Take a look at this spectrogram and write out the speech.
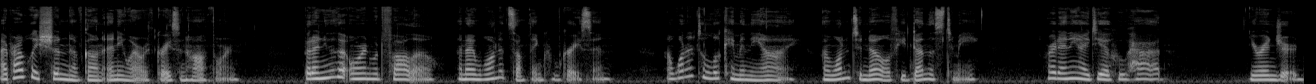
I probably shouldn't have gone anywhere with Grayson Hawthorne, but I knew that Oren would follow, and I wanted something from Grayson. I wanted to look him in the eye. I wanted to know if he'd done this to me, or had any idea who had. You're injured.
